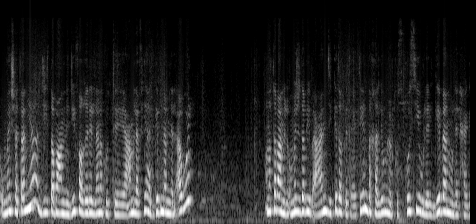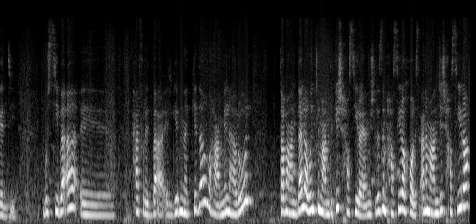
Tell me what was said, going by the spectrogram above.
قماشة تانية. دي طبعا نضيفة غير اللي أنا كنت عاملة فيها الجبنة من الأول. أنا طبعا القماش ده بيبقى عندي كده قطعتين بخليهم للكسكسي وللجبن وللحاجات دي. بصي بقى آه، هفرد بقى الجبنة كده وهعملها رول. طبعا ده لو انت ما عندكيش حصيرة يعني مش لازم حصيرة خالص. أنا ما عنديش حصيرة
